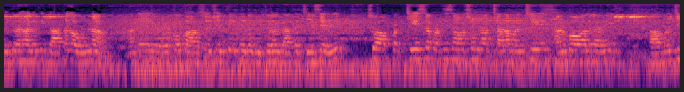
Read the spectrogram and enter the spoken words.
విగ్రహాలకి దాతగా ఉన్నాను. అంటే ఒక్కొక్క అసోసియేషన్కి నేను విగ్రహం దాత చేసేది. సో అప్పుడు చేసిన ప్రతి సంవత్సరం నాకు చాలా మంచి అనుభవాలు కానీ మంచి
